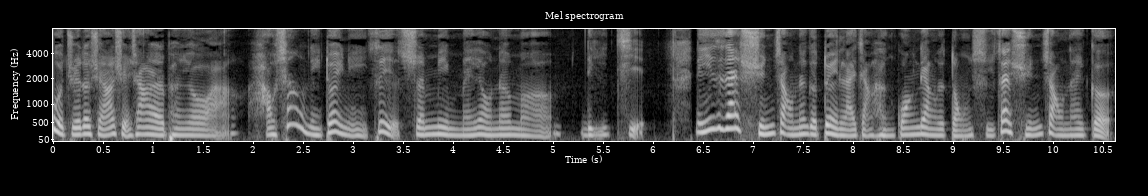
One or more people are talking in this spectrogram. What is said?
我觉得选到选项二的朋友啊，好像你对你自己的生命没有那么理解。你一直在寻找那个对你来讲很光亮的东西，在寻找那个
